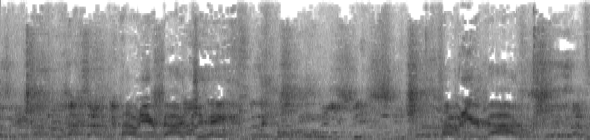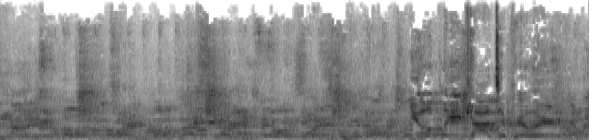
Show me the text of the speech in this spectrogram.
How many your back, Jay? How many your back? You look like a caterpillar.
